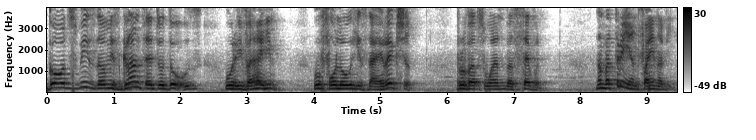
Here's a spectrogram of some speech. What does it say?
God's wisdom is granted to those who revere Him, who follow His direction. Proverbs 1, verse 7. Number three, and finally,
